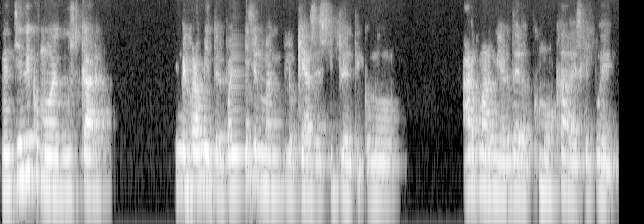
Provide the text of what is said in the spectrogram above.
¿me entiende? Como de buscar el mejoramiento del país, el man lo que hace es simplemente como armar mierdero, como cada vez que puede.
